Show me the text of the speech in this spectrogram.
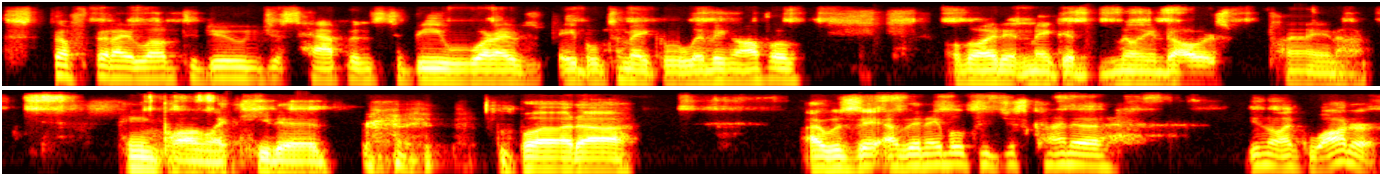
stuff that I love to do just happens to be what I was able to make a living off of. Although I didn't make a million dollars playing ping pong like he did. Right. But uh, I was I've been able to just kind of, you know, like water,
